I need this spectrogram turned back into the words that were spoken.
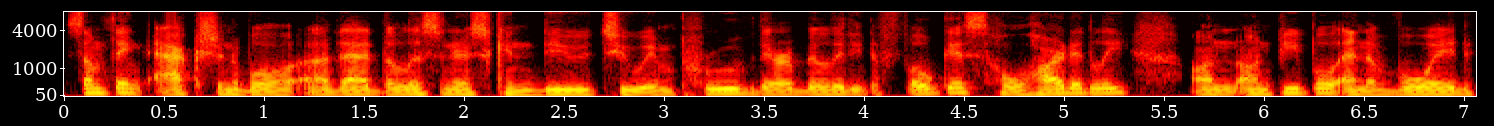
something actionable uh, that the listeners can do to improve their ability to focus wholeheartedly on on people and avoid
